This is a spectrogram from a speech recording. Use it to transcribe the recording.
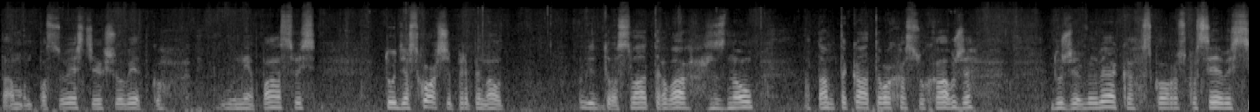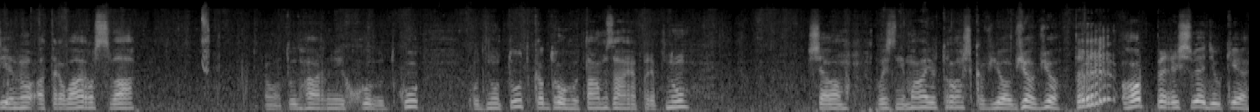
Там он пасовище, якщо видко, вони пасвись. Тут я скорше припинав відросла трава знов, а там така трохи суха вже, дуже велика, скоро скосили сіно, а трава росла. О, тут гарний холодку, одну тут, другу там зараз припну. Ще вам познімаю трошки. В'йо, в'йо, в'йо. Тррр, гоп, перейшли дівки.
